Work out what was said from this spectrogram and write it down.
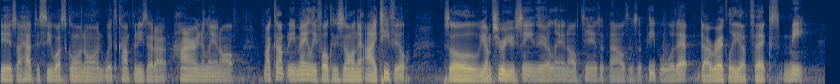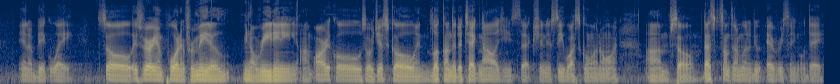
is I have to see what's going on with companies that are hiring and laying off my company mainly focuses on the IT field. So I'm sure you've seen they're laying off tens of thousands of people. Well, that directly affects me in a big way. So it's very important for me to, you know, read any um, articles or just go and look under the technology section and see what's going on. Um, so that's something I'm going to do every single day.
